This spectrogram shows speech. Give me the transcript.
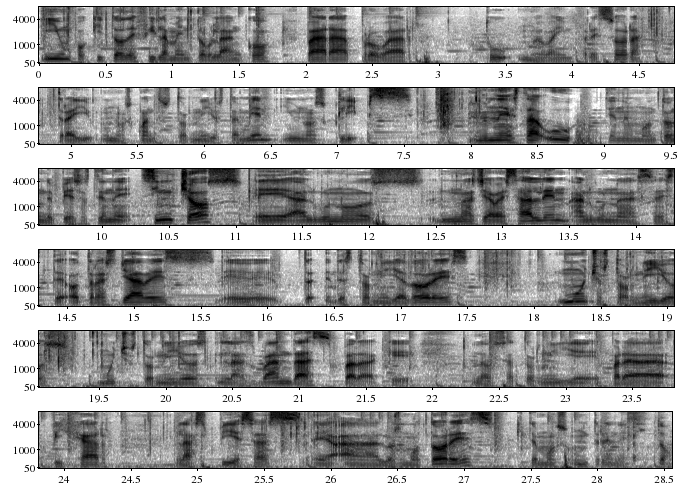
y un poquito de filamento blanco para probar tu nueva impresora. Trae unos cuantos tornillos también y unos clips. En esta, uh, tiene un montón de piezas. Tiene cinchos, eh, algunos, unas llaves salen, algunas este, otras llaves, eh, destornilladores, muchos tornillos, muchos tornillos, las bandas para que los atornille, para fijar las piezas eh, a los motores. Aquí tenemos un trenecito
